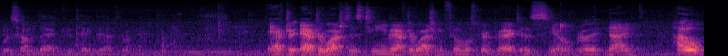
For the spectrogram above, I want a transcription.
when something bad can take that from you. After after watching this team, after watching film of spring practice, you know, Right. nine, how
